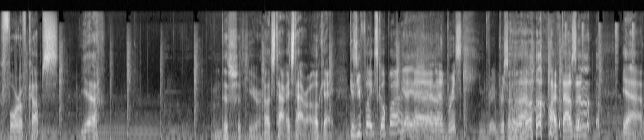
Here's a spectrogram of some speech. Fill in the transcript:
Four of Cups. Yeah. And this shit here. Oh, it's tar- it's tarot. Okay, because you played Scopa. Yeah, and, yeah, uh, yeah. And Brisk, Br- Briscola, five thousand. Yeah,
